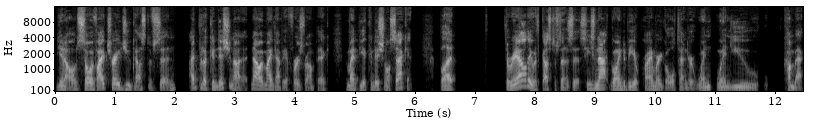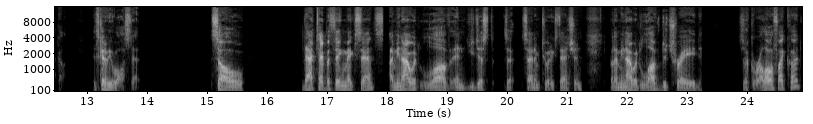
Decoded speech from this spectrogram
You know, so if I trade you Gustavsson, I'd put a condition on it. Now, it might not be a first round pick, it might be a conditional second. But the reality with Gustavsson is this he's not going to be your primary goaltender when when you come back up. It's going to be Wallstedt. So that type of thing makes sense. I mean, I would love, and you just send him to an extension, but I mean, I would love to trade Zuccarello if I could.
